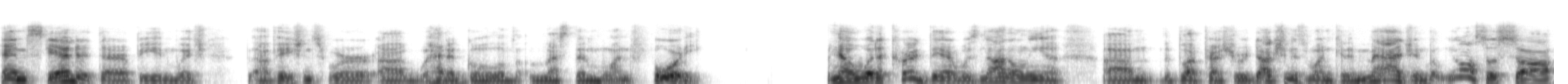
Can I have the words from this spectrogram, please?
and standard therapy in which uh, patients were uh, had a goal of less than 140. Now, what occurred there was not only a, um, the blood pressure reduction, as one can imagine, but we also saw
